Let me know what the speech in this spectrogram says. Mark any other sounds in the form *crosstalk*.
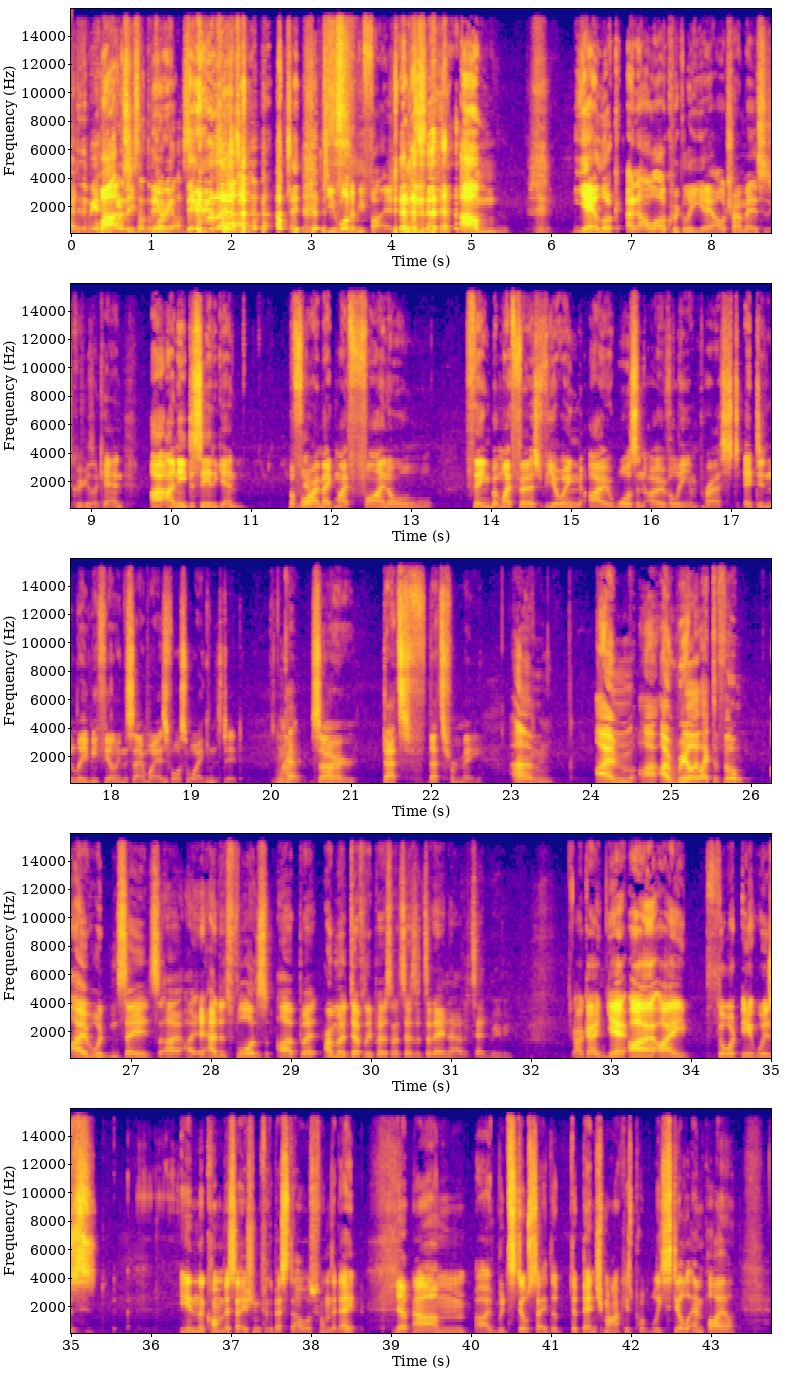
I didn't think we had but one of these on the there- podcast. there- *laughs* *laughs* do you want to be fired? um, yeah. Look, and I'll, I'll quickly. Yeah, I'll try and make this as quick as I can. I, I need to see it again before Yeah. I make my final thing. But my first viewing, I wasn't overly impressed. It didn't leave me feeling the same way as Force Awakens did. okay. So Alright. that's that's from me. Um, I'm. I, I really like the film. I wouldn't say it's. Uh, I, it had its flaws. Uh, but I'm a definitely person that says it's an eight out of ten movie. Okay. Yeah, I I thought it was in the conversation for the best Star Wars film to date. Yep. Um, I would still say the the benchmark is probably still Empire,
